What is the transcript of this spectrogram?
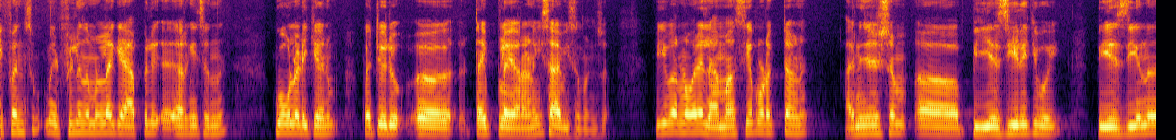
ഡിഫൻസും മിഡ്ഫീൽഡും നമ്മളുടെ ഗ്യാപ്പിൽ ഇറങ്ങി ചെന്ന് ഗോൾ അടിക്കാനും പറ്റിയൊരു ടൈപ്പ് പ്ലെയറാണ് ഈ സാവി സിമൻസ് ഈ പറഞ്ഞ പോലെ ലമാസിയ പ്രൊഡക്റ്റാണ് അതിനുശേഷം പി എസ് ജിയിലേക്ക് പോയി. പി എസ് ജിയിൽ നിന്ന്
